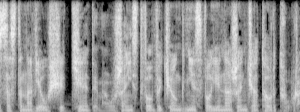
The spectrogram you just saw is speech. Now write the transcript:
Zastanawiał się, kiedy małżeństwo wyciągnie swoje narzędzia tortur.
